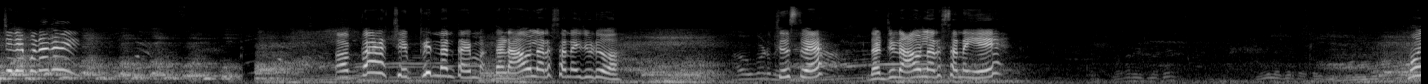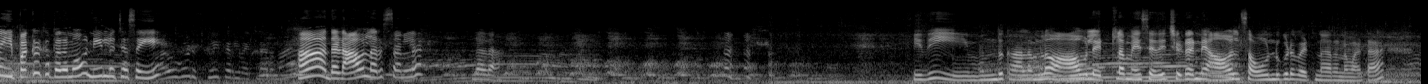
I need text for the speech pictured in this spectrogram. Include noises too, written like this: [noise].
వచ్చినే అబ్బా చెప్పిందంట దాడు ఆవులు అరస్తున్నాయి చూడు. చూస్తే దాడు చూడు ఆవులు అరస్తున్నాయి. మో ఈ పక్కకు పదమో నీళ్ళు వచ్చేసాయి. ఆ, దాడు ఆవులు అరస్తానులే. దాడా. ఇది ముందు కాలంలో ఆవులు ఎట్లా మేసేది? చూడండి ఆవులు సౌండ్ కూడా పెట్టినారనమాట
